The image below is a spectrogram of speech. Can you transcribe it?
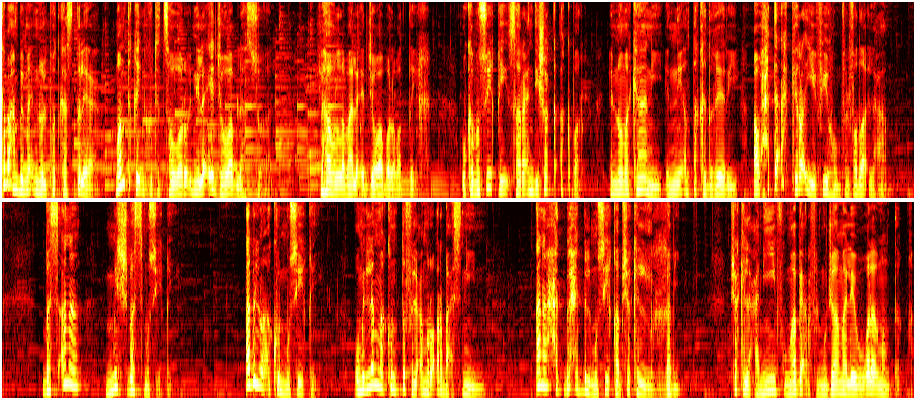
طبعا بما إنه البودكاست طلع منطقي إنكم تتصوروا إني لقيت جواب لهالسؤال. لا والله ما لقيت جواب ولا بطيخ. وكموسيقي صار عندي شك أكبر. إنه مكاني إني أنتقد غيري أو حتى أحكي رأيي فيهم في الفضاء العام. بس أنا مش بس موسيقي. قبل ما أكون موسيقي ومن لما كنت طفل عمره أربع سنين أنا حد بحب الموسيقى بشكل غبي بشكل عنيف وما بيعرف المجاملة ولا المنطق.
